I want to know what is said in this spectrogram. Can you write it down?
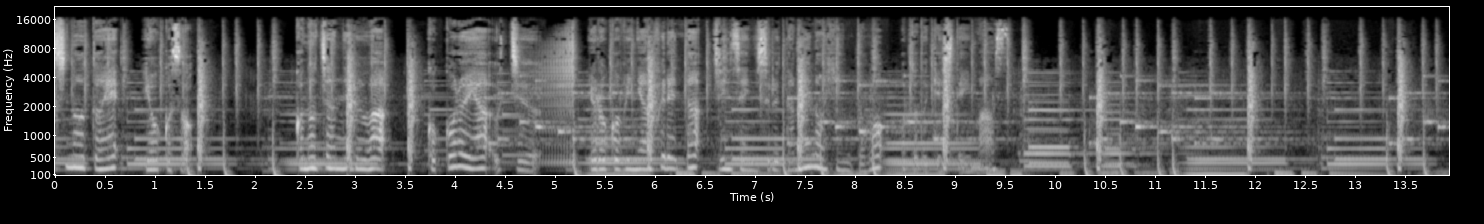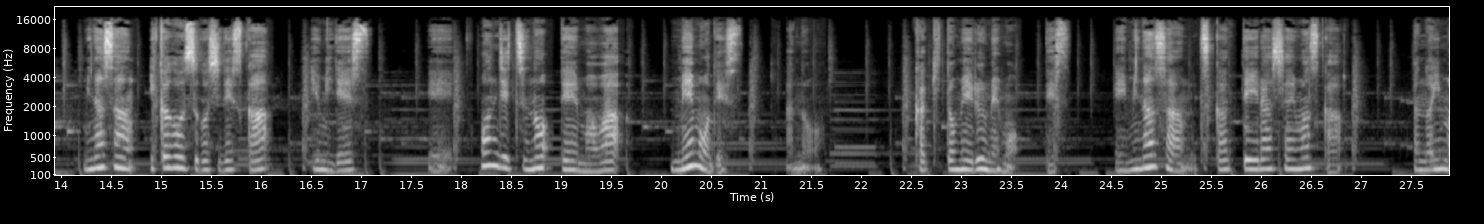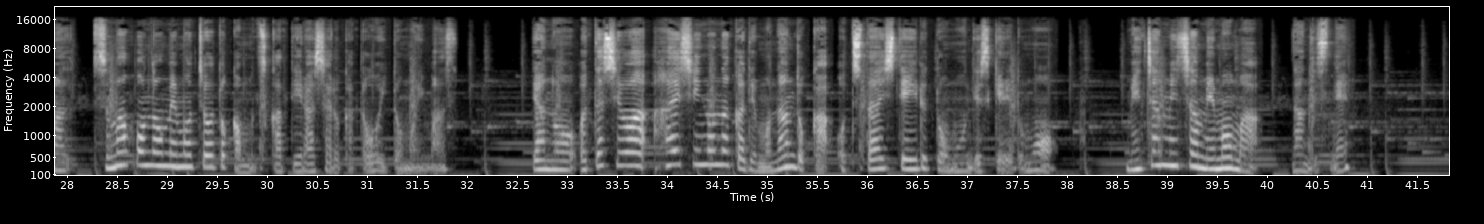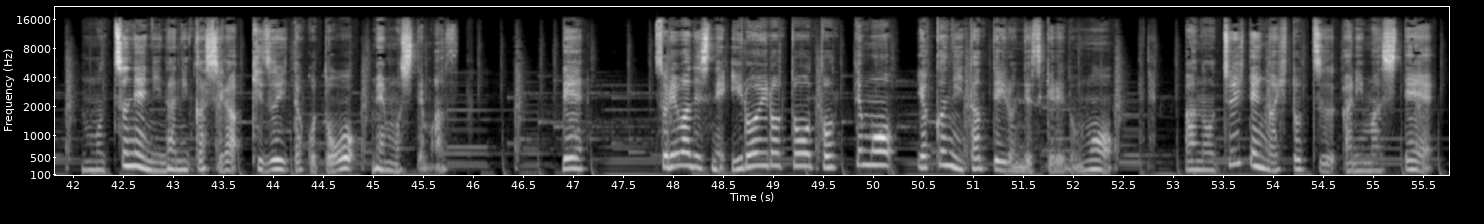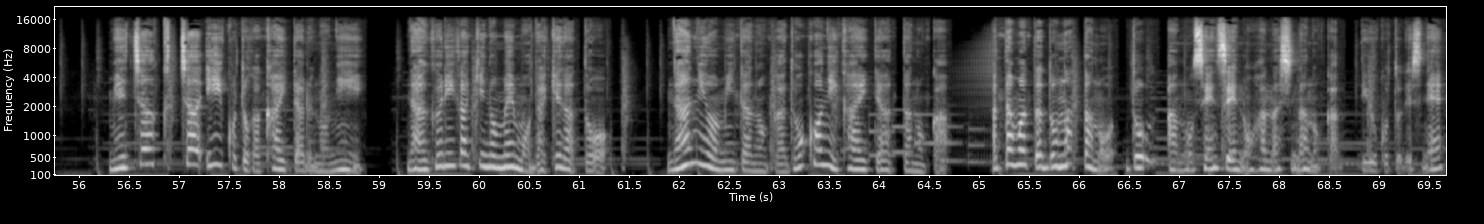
私の音へようこそ。このチャンネルは心や宇宙喜びにあふれた人生にするためのヒントをお届けしています。皆さんいかがお過ごしですか？ゆみです、えー、本日のテーマはメモです。あの書き留めるメモです、えー、皆さん使っていらっしゃいますか？あの今スマホのメモ帳とかも使っていらっしゃる方多いと思います。であの私は配信の中でも何度かお伝えしていると思うんですけれどもめちゃめちゃメモマなんですね。もう常に何かしら気づいたことをメモしてます。でそれはですねいろいろととっても役に立っているんですけれどもあの注意点が一つありましてめちゃくちゃいいことが書いてあるのに殴り書きのメモだけだと何を見たのかどこに書いてあったのかあたまたどなたのどあの先生のお話なのかっていうことですね。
